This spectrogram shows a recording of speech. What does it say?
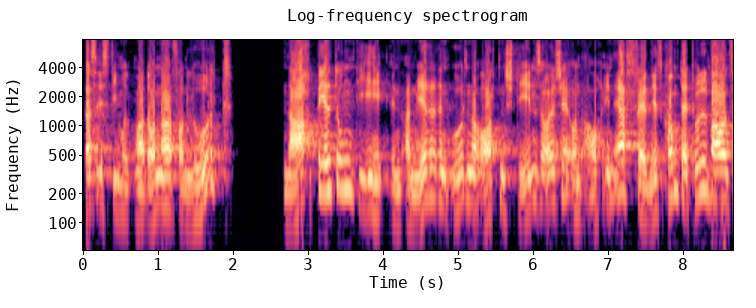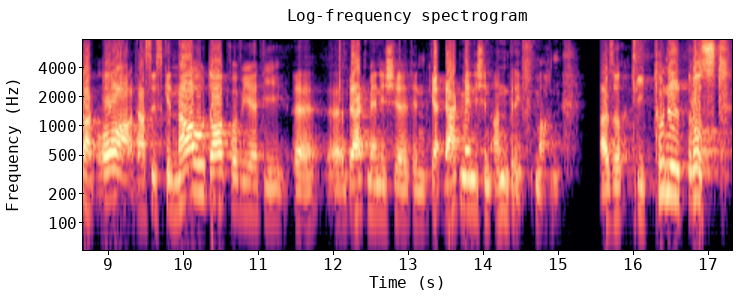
Das ist die Madonna von Lourdes. Nachbildung, die in, an mehreren Urner Orten stehen solche und auch in Erstfelden. Jetzt kommt der Tunnelbauer und sagt, oh, das ist genau dort, wo wir die, äh, äh bergmännische, den bergmännischen Angriff machen. Also die Tunnelbrust.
